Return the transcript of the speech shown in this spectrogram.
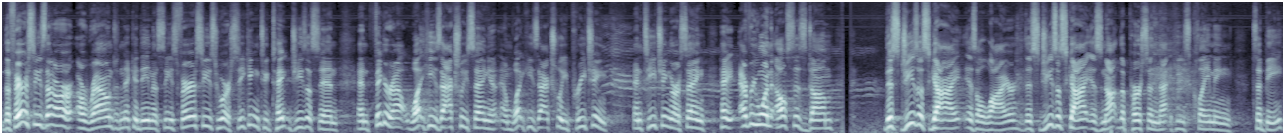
The Pharisees that are around Nicodemus, these Pharisees who are seeking to take Jesus in and figure out what he's actually saying and what he's actually preaching and teaching, are saying, hey, everyone else is dumb this Jesus guy is a liar. This Jesus guy is not the person that he's claiming to be.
